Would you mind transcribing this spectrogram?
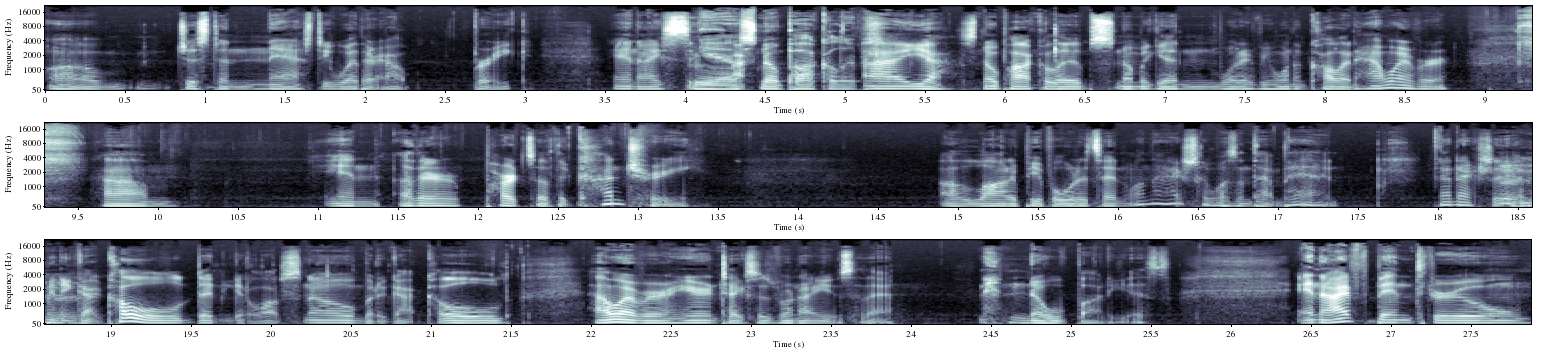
um, just a nasty weather outbreak, and I s- yeah, I- snowpocalypse. uh, yeah, snowpocalypse, snowmageddon, whatever you want to call it. However, um, in other parts of the country, a lot of people would have said, "Well, that actually wasn't that bad." That actually, I mean, it Mhm. got cold. Didn't get a lot of snow, but it got cold. However, here in Texas, we're not used to that. Nobody is. And I've been through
